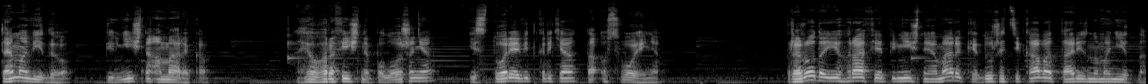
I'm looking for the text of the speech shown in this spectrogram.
Тема відео Північна Америка. Географічне положення, історія відкриття та освоєння. Природа і географія Північної Америки дуже цікава та різноманітна.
